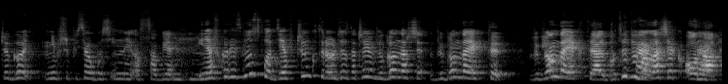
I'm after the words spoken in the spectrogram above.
czego nie przypisałbyś innej osobie. Mhm. I na przykład jest mnóstwo dziewczyn, które ludzie oznaczają wyglądasz, wygląda jak ty, wygląda jak ty, albo ty wyglądasz jak ona. tak,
